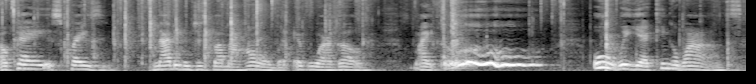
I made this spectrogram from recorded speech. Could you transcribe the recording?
Okay, it's crazy. Not even just by my home, but everywhere I go. Like, ooh, ooh, we yeah, King of Wands.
